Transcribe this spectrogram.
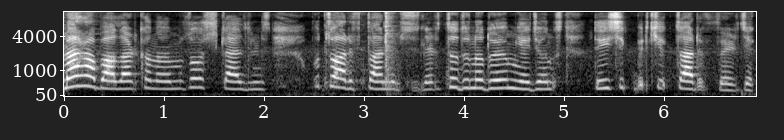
Merhabalar kanalımıza hoş geldiniz. Bu tarifte annem sizlere tadına doyamayacağınız değişik bir kek tarifi verecek.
